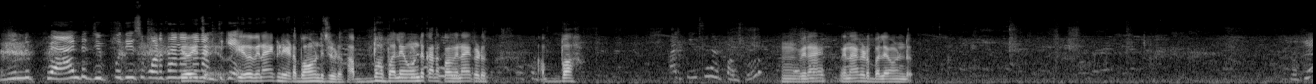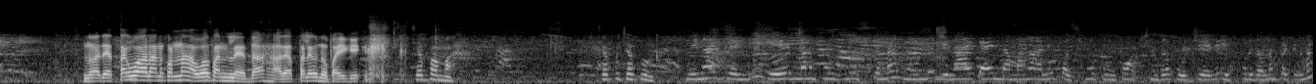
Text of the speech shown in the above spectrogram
నిన్ను ప్యాంట్ జిప్పు తీసి కొడతాను ఇగో అందుకే. ఇగో వినాయకుడు ఇక్కడ బాగుండు చూడు. అబ్బా భలే ఉండు కనక వినాయకుడు. అబ్బా. వినాయక వినాయకుడు భలే ఉండు. ఓకే. నువ్వు అది ఎత్తకపోవాలనుకున్నా అవ్వ పని లేదా? అది ఎత్తలేవు నువ్వు పైకి. చెప్పమ్మా. చెప్పు చెప్పు. వినాయకుడు అండి ఏ మనం పూజ చేసుకున్నా ముందు వినాయకాయ నమః అని పసుపు కుంకుమ అక్షంతలో పూజ చేయాలి. ఎప్పుడు దండం పెట్టుకున్నా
